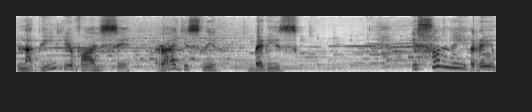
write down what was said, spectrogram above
на білі вальси радісних беріз. І сонний гриб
